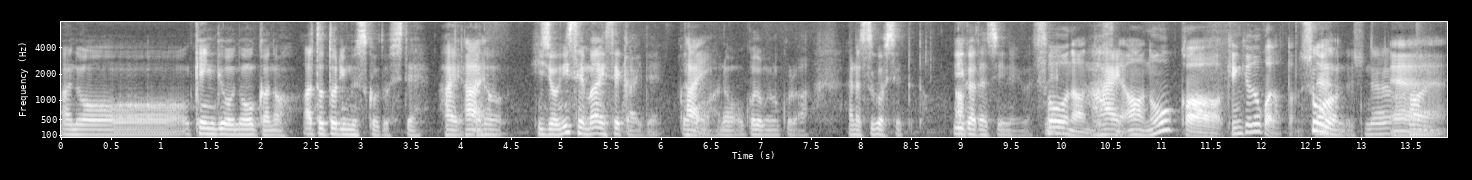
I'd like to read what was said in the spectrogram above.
あの兼業農家の跡取り息子として、はい、はい、あの非常に狭い世界でこう、はい、あの子供の頃はあの過ごしてたという形になります、ね、そうなんですね。はい、あ農家研究農家だったんですね。そうなんですね。えー、はい。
